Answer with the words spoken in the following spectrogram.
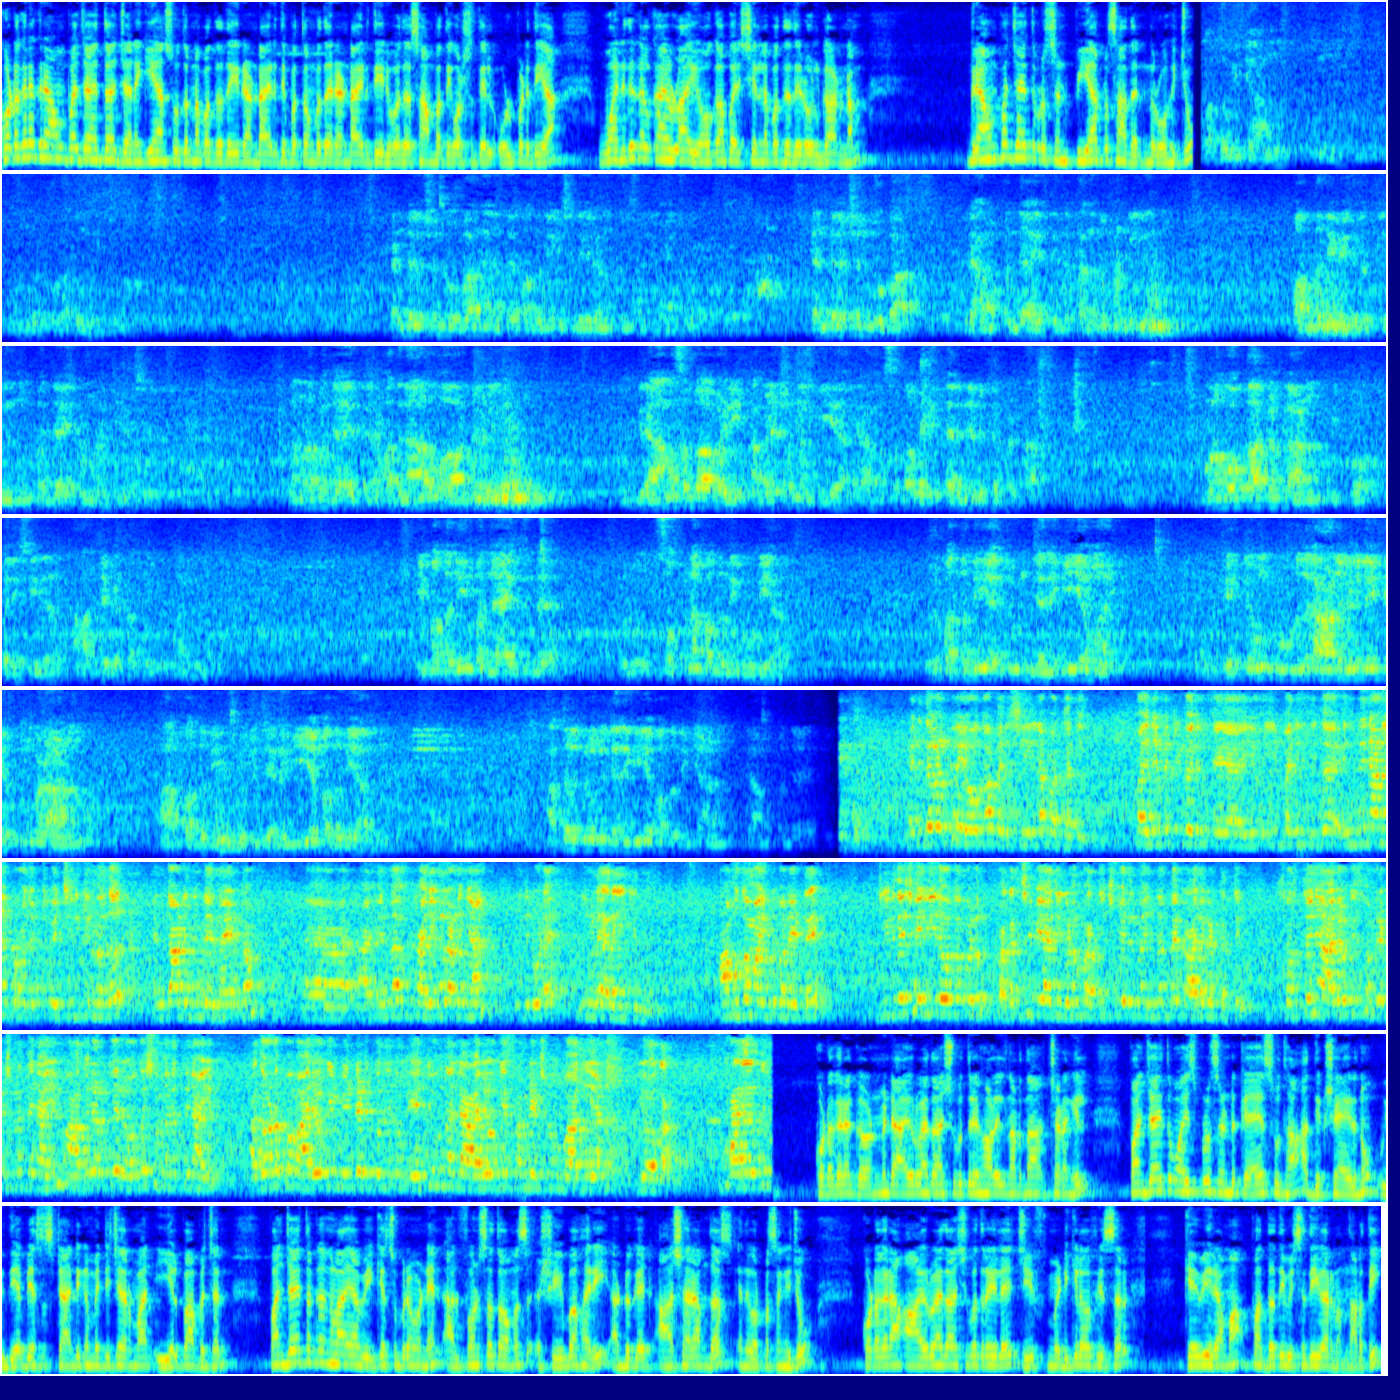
കൊടകര ഗ്രാമപഞ്ചായത്ത് ജനകീയാസൂത്രണ പദ്ധതി രണ്ടായിരത്തി പത്തൊമ്പത് രണ്ടായിരത്തി ഇരുപത് സാമ്പത്തിക വർഷത്തിൽ ഉൾപ്പെടുത്തിയ വനിതകൾക്കായുള്ള യോഗ പരിശീലന പദ്ധതിയുടെ ഉദ്ഘാടനം ഗ്രാമപഞ്ചായത്ത് പ്രസിഡന്റ് പി ആർ പ്രസാദൻ നിർവഹിച്ചു. രണ്ട് ലക്ഷം രൂപ നേരത്തെ പദ്ധതി വിശദീകരണത്തിൽ സൂചിപ്പിച്ചു. രണ്ട് ലക്ഷം രൂപ ഗ്രാമപഞ്ചായത്തിന്റെ തനത് ഫണ്ടിൽ നിന്നും പദ്ധതി വിഹിതത്തിൽ നിന്നും പഞ്ചായത്ത് മാറ്റി വെച്ചിരുന്നു നമ്മുടെ പഞ്ചായത്തിലെ പതിനാറ് വാർഡുകളിൽ ഗ്രാമസഭ വഴി അപേക്ഷ നൽകിയ ഗ്രാമസഭ വഴി തെരഞ്ഞെടുക്കപ്പെട്ട ഗുണഭോക്താക്കൾക്കാണ് ഇപ്പോൾ പരിശീലനം ആദ്യഘട്ടത്തിൽ നൽകുന്നത്. ഈ പദ്ധതി പഞ്ചായത്തിന്റെ ഒരു സ്വപ്ന പദ്ധതി കൂടിയാണ്. ഒരു പദ്ധതി ഏറ്റവും ജനകീയമായി ഏറ്റവും കൂടുതൽ ആളുകളിലേക്ക് എത്തുമ്പോഴാണ് ആ പദ്ധതി ഒരു ജനകീയ പദ്ധതിയാകുന്നത്. അത്തരത്തിലൊരു ജനകീയ പദ്ധതിക്കാണ് ഗ്രാമപഞ്ചായത്ത് വനിതകൾക്ക് യോഗ പരിശീലന പദ്ധതി. അപ്പം അതിനെ പറ്റിയിട്ടൊരു ഈ പരി ഇത് എന്തിനാണ് പ്രോജക്റ്റ് വെച്ചിരിക്കുന്നത്? എന്താണ് ഇതിന്റെ നേട്ടം? എന്ന കാര്യങ്ങളാണ് ഞാൻ ഇതിലൂടെ നിങ്ങളെ അറിയിക്കുന്നത്. ആമുഖമായിട്ട് പറയട്ടെ. ജീവിതശൈലി രോഗങ്ങളും പകർച്ചവ്യാധികളും വർദ്ധിച്ചു വരുന്ന ഇന്നത്തെ കാലഘട്ടത്തിൽ സ്വസ്ഥന ആരോഗ്യ സംരക്ഷണത്തിനായും ആതുരർക്ക് രോഗശമനത്തിനായും അതോടൊപ്പം ആരോഗ്യം വീണ്ടെടുക്കുന്നതിനും ഏറ്റവും നല്ല ആരോഗ്യ സംരക്ഷണ ഉപാധിയാണ് യോഗ. കൊടകര ഗവൺമെന്റ് ആയുർവേദ ആശുപത്രി ഹാളിൽ നടന്ന ചടങ്ങിൽ panchayat vice president K S Sudha അധ്യക്ഷയായിരുന്നു. വിദ്യാഭ്യാസ standing committee chairman E L Pappachan panchayat അംഗങ്ങളായ V K Subramanian Alphonso Thomas Sheeba Hari advocate Asharam Das എന്നിവർ പ്രസംഗിച്ചു. കൊടകര ആയുർവേദ ആശുപത്രിയിലെ chief medical officer K V Rama പദ്ധതി വിശദീകരണം നടത്തി.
